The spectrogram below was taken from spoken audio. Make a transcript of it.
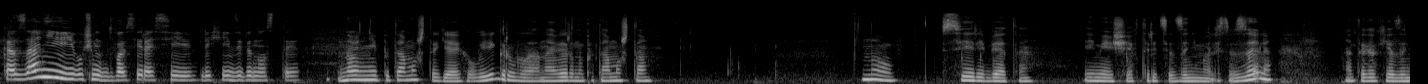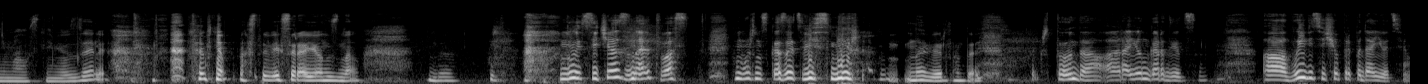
в Казани и, в общем, во всей России, лихие 90-е. Но не потому, что я их выигрывала, а, наверное, потому что, ну, все ребята имеющие авторитет, занимались в зале. А так как я занималась с ними в зале, то меня просто весь район знал. Да. Ну, сейчас знает вас, можно сказать, весь мир. Наверное, да. Так что да, а район гордится. А вы ведь еще преподаете.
